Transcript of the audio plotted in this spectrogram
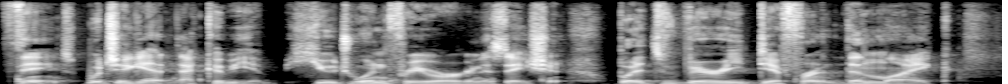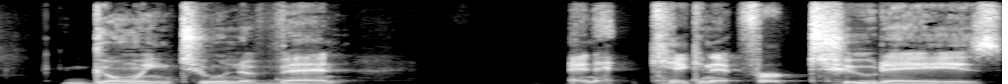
things, which again, that could be a huge win for your organization, but it's very different than like going to an event and kicking it for two days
